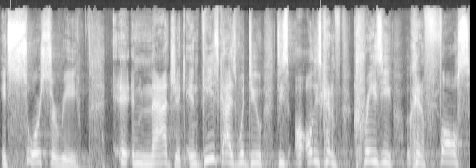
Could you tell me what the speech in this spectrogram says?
It's sorcery and magic. And these guys would do these, all these kind of crazy, kind of false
